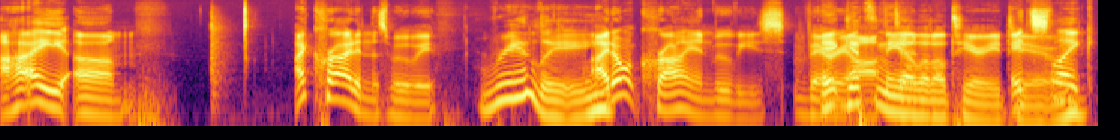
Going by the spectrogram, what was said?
I um, I cried in this movie. really? I don't cry in movies very. It gets me a little teary too. It's like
